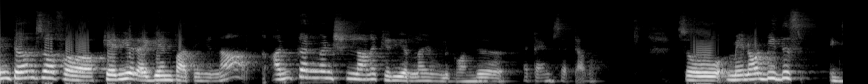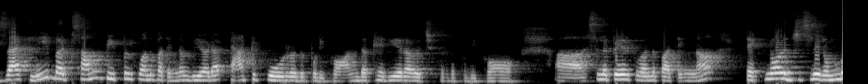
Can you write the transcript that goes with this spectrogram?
in terms of career again பார்த்தீங்கன்னா அன்கன்வென்ஷனலான கெரியர்லாம் இவங்களுக்கு வந்து அட் டைம் செட் ஆகும். So may not be this exactly but some பீப்புளுக்கு வந்து பார்த்தீங்கன்னா வியர்டாக டேட்டு போடுறது பிடிக்கும். அந்த கெரியராக வச்சுக்கிறது பிடிக்கும். சில பேருக்கு வந்து பார்த்தீங்கன்னா டெக்னாலஜிஸ்லேயே ரொம்ப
